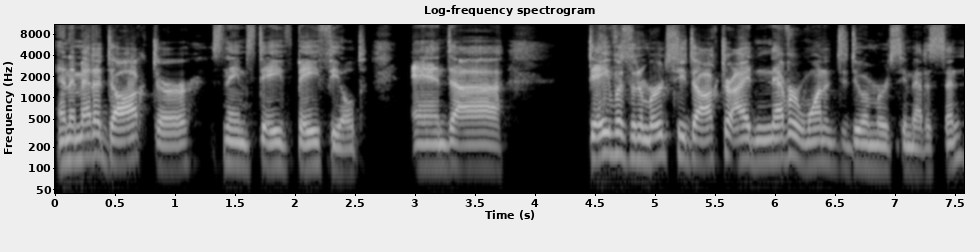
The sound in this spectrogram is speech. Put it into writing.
and I met a doctor. His name's Dave Bayfield. And, uh, Dave was an emergency doctor. I had never wanted to do emergency medicine.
